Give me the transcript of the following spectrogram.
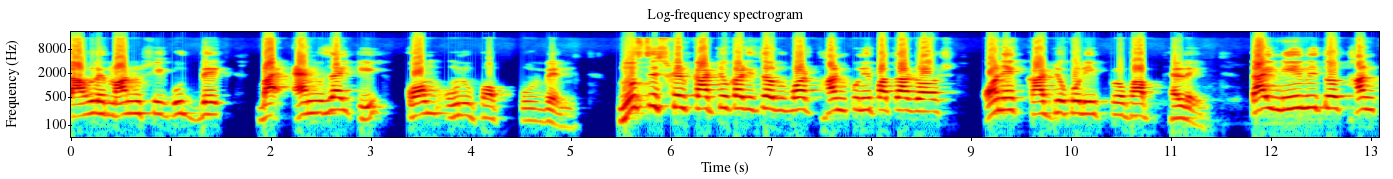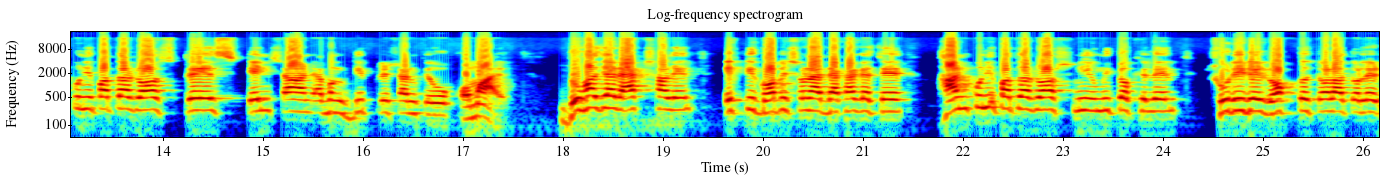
তাহলে মানসিক উদ্বেগ বা অ্যাংজাইটি কম অনুভব করবেন। মস্তিষ্কের কার্যকারিতার উপর থানকুনি পাতার রস অনেক কার্যকরী প্রভাব ফেলে। তাই নিয়মিত থানকুনি পাতার রস স্ট্রেস টেনশন এবং ডিপ্রেশনকেও কমায়। দু হাজার এক সালে একটি গবেষণায় দেখা গেছে, থানকুনি পাতার রস নিয়মিত খেলে শরীরে রক্ত চলাচলের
